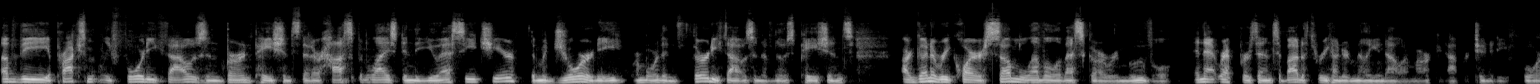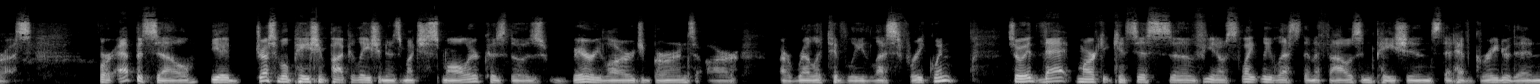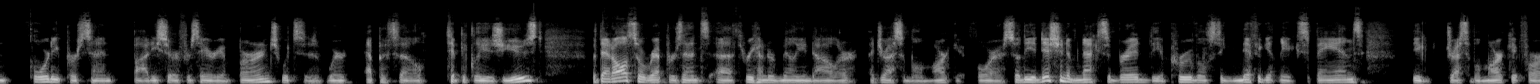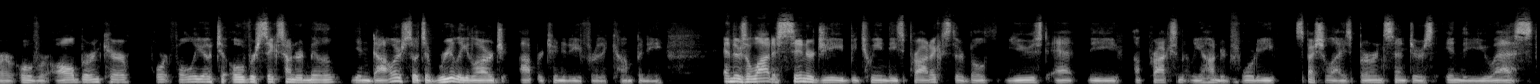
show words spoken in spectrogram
of the approximately 40,000 burn patients that are hospitalized in the US each year, the majority, or more than 30,000 of those patients, are going to require some level of eschar removal and that represents about a $300 million market opportunity for us. For Epicel, the addressable patient population is much smaller because those very large burns are, are relatively less frequent. So it, that market consists of you know slightly less than a thousand patients that have greater than forty percent body surface area burns, which is where Epicel typically is used but that also represents a $300 million addressable market for us. So the addition of NexoBrid, the approval significantly expands the addressable market for our overall burn care portfolio to over $600 million. So it's a really large opportunity for the company. And there's a lot of synergy between these products. They're both used at the approximately 140 specialized burn centers in the US.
